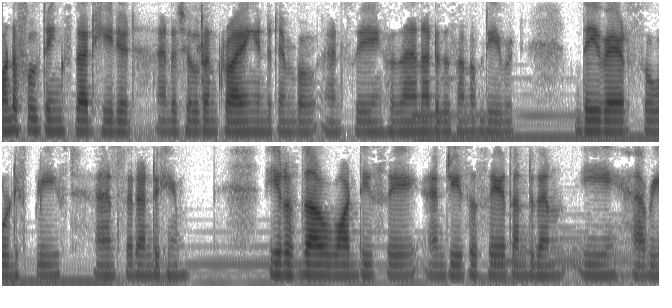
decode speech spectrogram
wonderful things that he did, and the children crying in the temple, and saying, Hosanna to the Son of David, they were sore displeased, and said unto him, Hearest thou what these say? And Jesus saith unto them, Ye have ye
